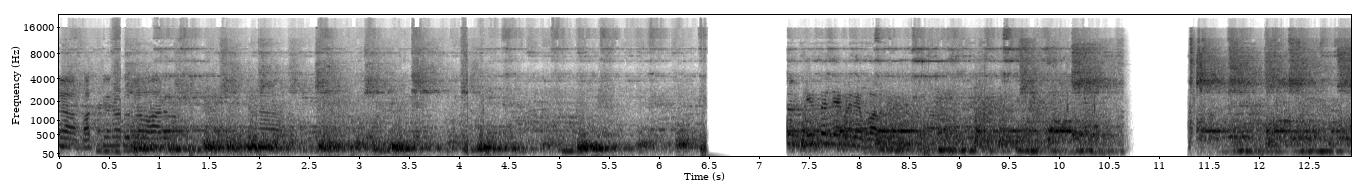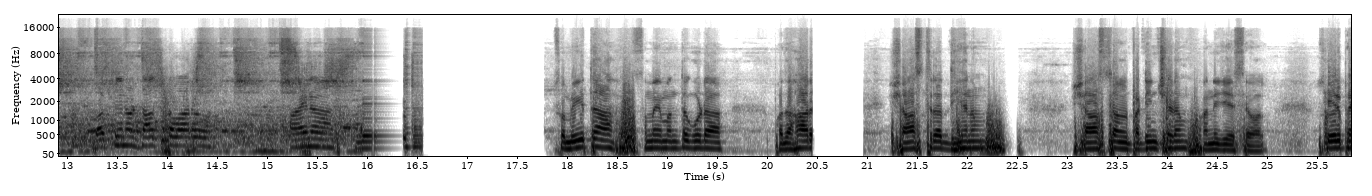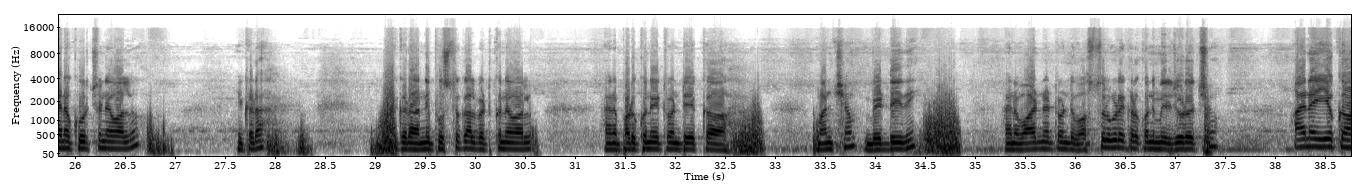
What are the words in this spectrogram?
భక్తి వినోదుల వారు కీర్తన చేయమని చెప్పాలి. ఠాకూర్ వారు ఆయన సో మిగతా సమయం అంతా కూడా పదహారు శాస్త్ర అధ్యయనం శాస్త్రాలను పఠించడం అన్నీ చేసేవాళ్ళు. చైర్ పైన కూర్చునేవాళ్ళు ఇక్కడ. ఇక్కడ అన్ని పుస్తకాలు పెట్టుకునేవాళ్ళు ఆయన పడుకునేటువంటి యొక్క మంచం బెడ్ ఇది. ఆయన వాడినటువంటి వస్తువులు కూడా ఇక్కడ కొన్ని మీరు చూడొచ్చు. ఆయన ఈ యొక్క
